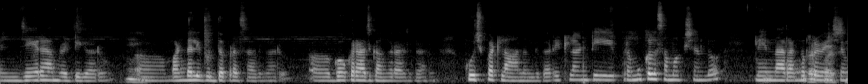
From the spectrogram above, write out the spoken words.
అండ్ జయరామ్ రెడ్డి గారు మండలి బుద్ధప్రసాద్ గారు గోకరాజ్ గంగరాజ్ గారు కూచిపట్ల ఆనంద్ గారు ఇట్లాంటి ప్రముఖుల సమక్షంలో నేను నా రంగప్రవేశం.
